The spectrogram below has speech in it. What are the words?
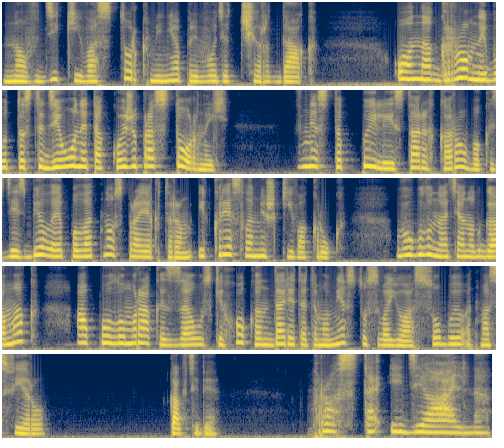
но в дикий восторг меня приводит чердак. Он огромный, будто стадион, и такой же просторный. Вместо пыли и старых коробок здесь белое полотно с проектором и кресла-мешки вокруг. В углу натянут гамак, а полумрак из-за узких окон дарит этому месту свою особую атмосферу. «Как тебе?» «Просто идеально!»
